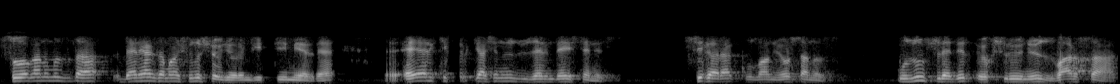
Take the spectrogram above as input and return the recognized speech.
Sloganımızda ben her zaman şunu söylüyorum gittiğim yerde. E, Eğer ki 40 yaşınız üzerindeyseniz, sigara kullanıyorsanız, uzun süredir öksürüğünüz varsa,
